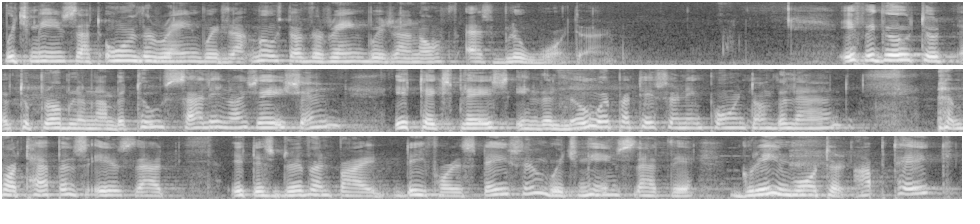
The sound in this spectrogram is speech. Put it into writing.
which means that all the rain will run, most of the rain will run off as blue water. If we go to, to problem number two, salinization, it takes place in the lower partitioning point on the land. what happens is that it is driven by deforestation, which means that the green water uptake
